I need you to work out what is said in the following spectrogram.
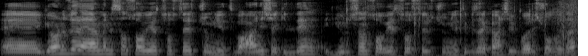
e, gördüğünüz üzere Ermenistan Sovyet Sosyalist Cumhuriyeti ve aynı şekilde Gürcistan Sovyet Sosyalist Cumhuriyeti bize karşı bir barış yolladı.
